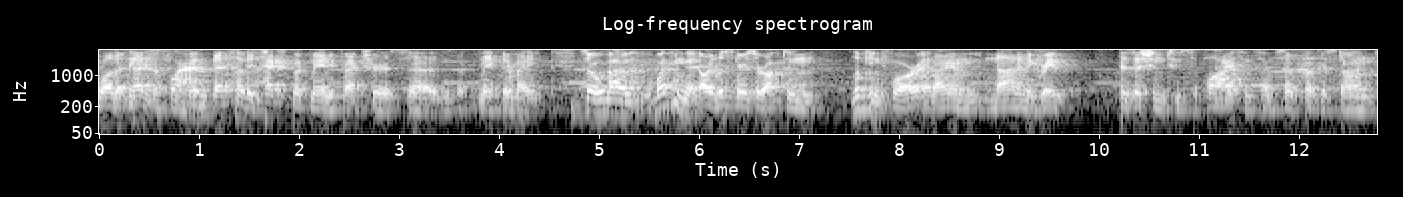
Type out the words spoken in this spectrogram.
Well, that, that's a plan. That's how the textbook manufacturers uh, make their money. So, uh, one thing that our listeners are often looking for, and I am not in a great position to supply since I'm so focused on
